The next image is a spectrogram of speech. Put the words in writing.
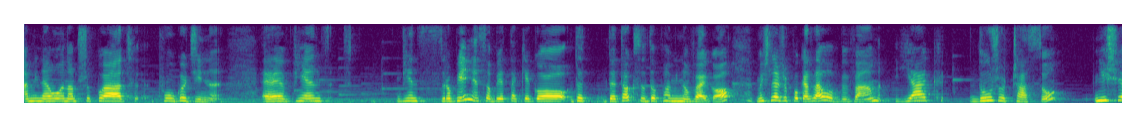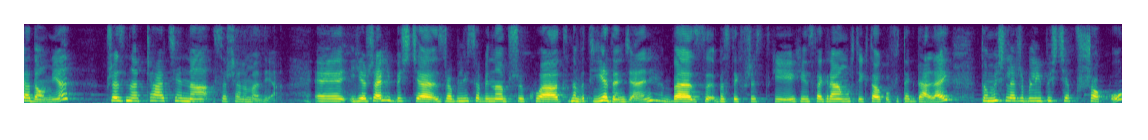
a minęło na przykład pół godziny. E, więc więc zrobienie sobie takiego de detoksu dopaminowego myślę, że pokazałoby Wam, jak dużo czasu nieświadomie przeznaczacie na social media. E, jeżeli byście zrobili sobie na przykład nawet jeden dzień bez, bez tych wszystkich Instagramów, TikToków i tak dalej, to myślę, że bylibyście w szoku,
